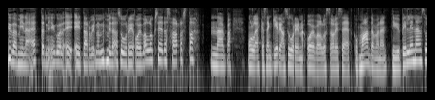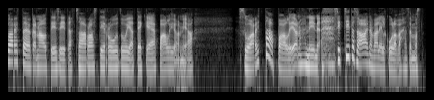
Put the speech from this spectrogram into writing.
hyvä minä, että niin kuin, ei, ei tarvinnut mitään suuria oivalluksia tässä harrastaa. Näinpä. Mulle ehkä sen kirjan suurin oivallus oli se, että kun mä oon tämmöinen tyypillinen suorittaja, joka nauttii siitä, että saa rastin ruutuun ja tekee paljon ja suorittaa paljon, niin sit siitä saa aina välillä kuulla vähän semmoista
